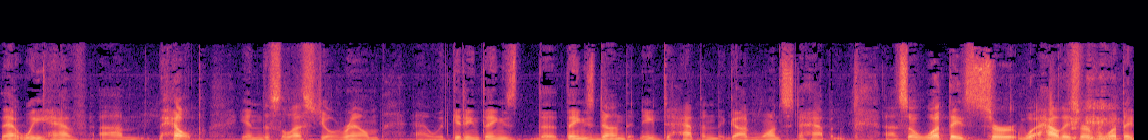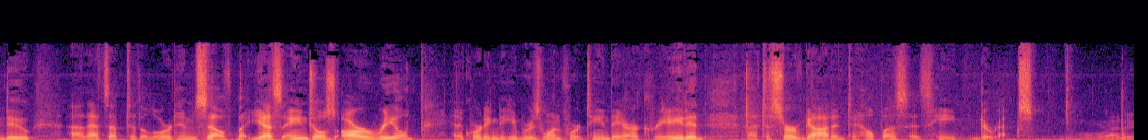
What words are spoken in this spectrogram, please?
that we have um, help in the celestial realm uh, with getting things the things done that need to happen that God wants to happen. Uh, so what they serve, what, how they serve, and what they do, uh, that's up to the Lord Himself. But yes, angels are real. And according to Hebrews 1:14, they are created uh, to serve God and to help us as He directs. All righty.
